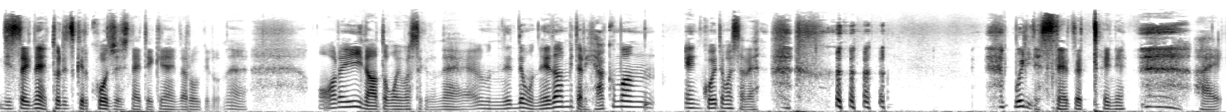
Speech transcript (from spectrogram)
ー、実際ね、取り付ける工事をしないといけないんだろうけどね。あれいいなと思いましたけどね。ねでも値段見たら100万円超えてましたね。無理ですね、絶対ね。はい。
